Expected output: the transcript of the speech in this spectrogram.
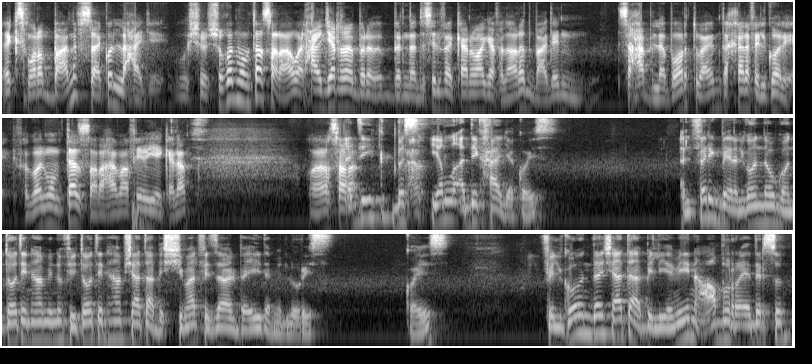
الاكس مربع نفسها كل حاجة. وشغل ممتاز صراحة أول حاجة جرب بر- برناردو سيلفا كان واقع في الأرض بعدين سحب لابورت وبعدين دخلها في الجول يعني. فجول ممتاز صراحة ما فيه أي كلام. صراحة أديك بس يلا أديك حاجة كويس. الفرق بين الجول ده وجول توتنهام إنه في توتنهام شاتها بالشمال في الزاوية البعيدة من لوريس. كويس. في الجول ده شاتها باليمين عبر إيدرسون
